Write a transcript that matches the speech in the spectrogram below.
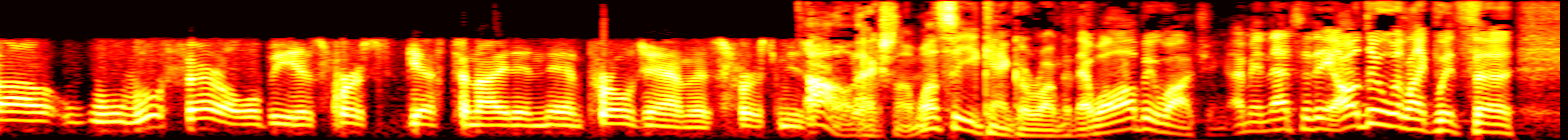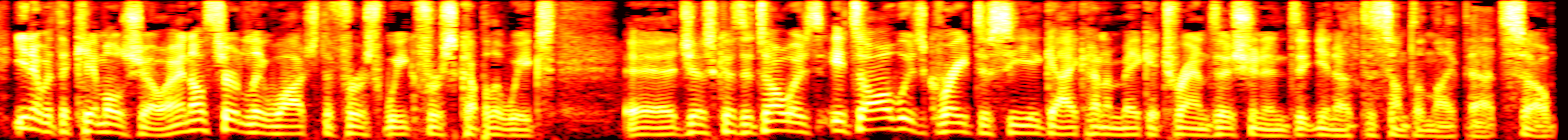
Uh, Will Ferrell will be his first guest tonight, and, and Pearl Jam his first music. Oh, excellent. Well, so you can't go wrong with that. Well, I'll be watching. I mean, that's the thing. I'll do it like with, uh, you know, with the Kimmel show. I mean, I'll certainly watch the first week, first couple of weeks, uh, just because it's always it's always great to see a guy kind of make a transition into you know to something like that. So,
